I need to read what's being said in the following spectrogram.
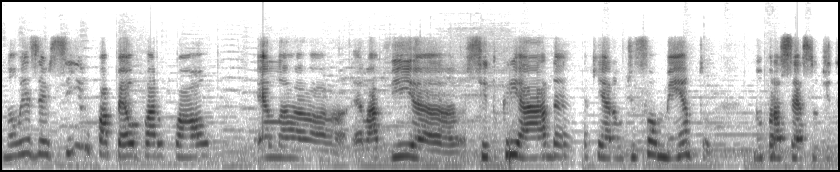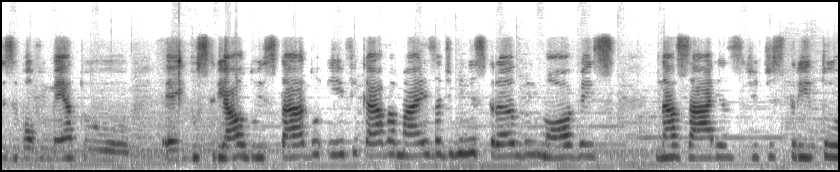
não exercia o papel para o qual ela, ela havia sido criada, que era o de fomento no processo de desenvolvimento é, industrial do Estado e ficava mais administrando imóveis nas áreas de distrito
